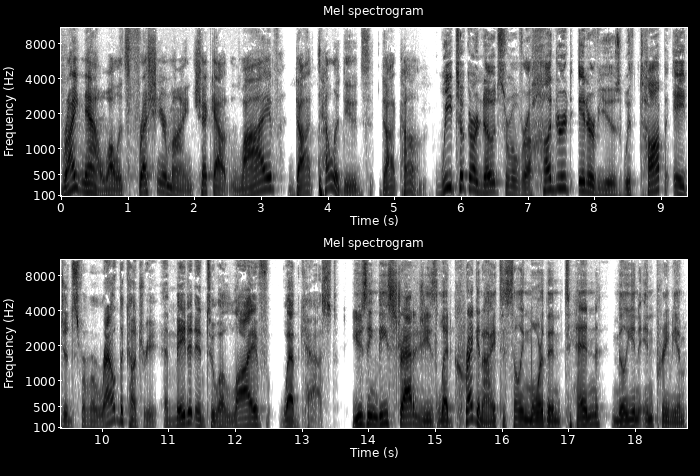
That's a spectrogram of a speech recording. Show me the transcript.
Right now, while it's fresh in your mind, check out live.teledudes.com. We took our notes from over 100 interviews with top agents from around the country and made it into a live webcast. Using these strategies led Craig and I to selling more than 10 million in premium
